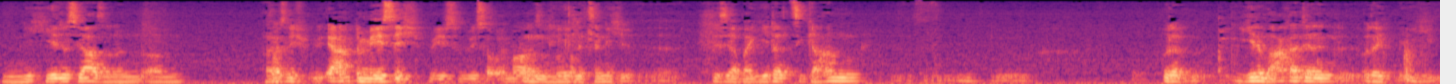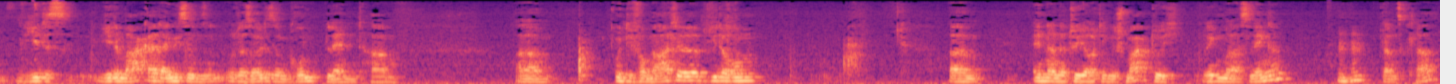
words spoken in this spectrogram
nicht jedes Jahr, sondern ähm, ich weiß nicht, erntemäßig, wie es auch immer. Also nee, so. letztendlich äh, ist ja bei jeder Zigarren oder jede Marke hat ja einen- oder jedes, jede Marke hat eigentlich so ein, oder sollte so einen Grundblend haben. Ähm, und die Formate wiederum ähm, ändern natürlich auch den Geschmack durch Ringmaßlänge, Mhm. ganz klar.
